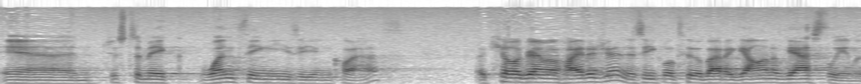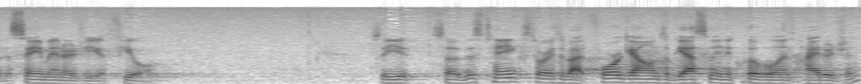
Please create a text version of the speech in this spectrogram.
And just to make one thing easy in class, a kilogram of hydrogen is equal to about a gallon of gasoline with the same energy of fuel. So, you, so this tank stores about four gallons of gasoline equivalent hydrogen.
